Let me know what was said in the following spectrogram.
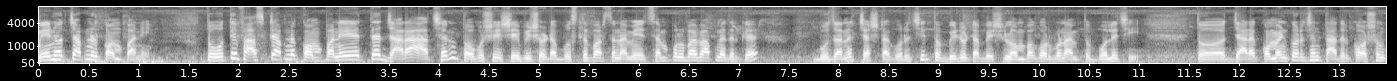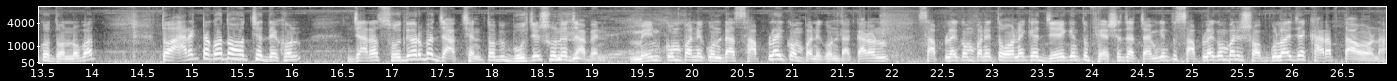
মেন হচ্ছে আপনার কোম্পানি। তো অতি ফার্স্টে আপনি কোম্পানিতে যারা আছেন, তো অবশ্যই সেই বিষয়টা বুঝতে পারছেন। আমি স্যাম্পলভাবে আপনাদেরকে বোঝানোর চেষ্টা করেছি। তো ভিডিওটা বেশি লম্বা করব না, আমি তো বলেছি। তো যারা কমেন্ট করেছেন, তাদেরকে অসংখ্য ধন্যবাদ। তো আরেকটা কথা হচ্ছে, দেখুন যারা সৌদি আরবে যাচ্ছেন, তবে বুঝে শুনে যাবেন। মেইন কোম্পানি কোনটা সাপ্লাই কোম্পানি কোনটা? কারণ সাপ্লাই কোম্পানি তো অনেকে যে কিন্তু ফেসে যাচ্ছে। আমি কিন্তু সাপ্লাই কোম্পানি সবগুলাই যে খারাপ তাও না।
